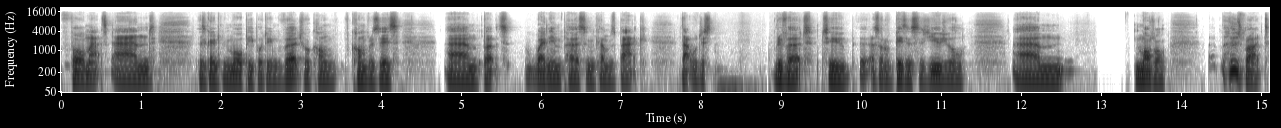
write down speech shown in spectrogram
format, and there's going to be more people doing virtual con- conferences. Um, but when in person comes back, that will just revert to a sort of business as usual um, model. Who's right?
